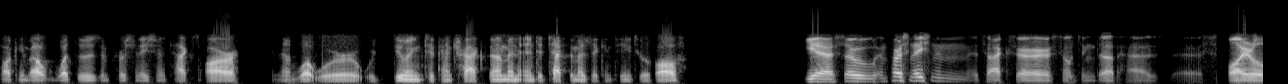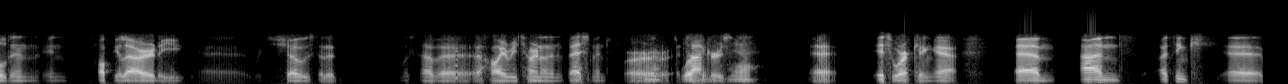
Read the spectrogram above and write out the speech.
talking about what those impersonation attacks are, and then what we're, we're doing to kind of track them and, and detect them as they continue to evolve? Yeah, so impersonation attacks are something that has uh, spiraled in, in popularity, uh, which shows that it must have a, a high return on investment for yeah, attackers. Working, yeah. Uh, it's working, yeah. Um, and I think uh,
